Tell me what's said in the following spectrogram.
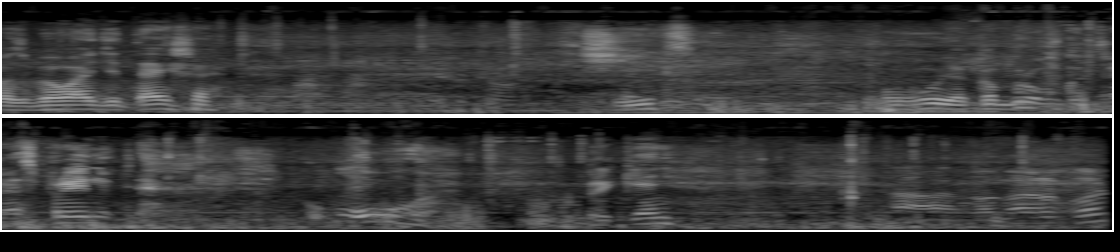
Позбивай дітей ще. Чікс. Ого, яка бровка, треба сприйнути. О, прикинь. А, вона рукою?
